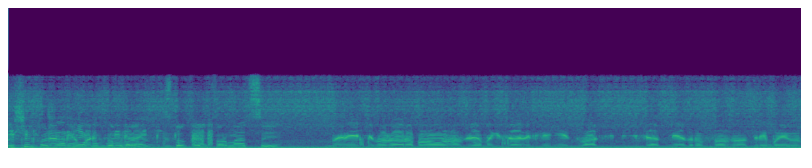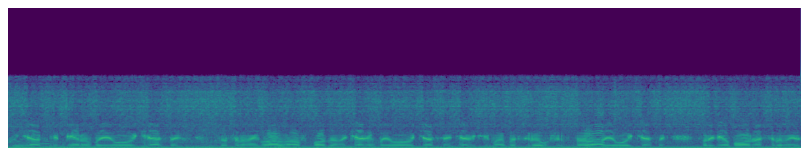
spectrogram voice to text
Тушить пожар некогда, блядь. Столько информации. На месте пожара проложено две магистральных линии 20 и 50 метров. Создано три боевых участка. Первый боевой участок со стороны главного входа. Начальник боевого участка, начальник 7 Баскрылышев. Второй боевой участок с противоположной стороны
